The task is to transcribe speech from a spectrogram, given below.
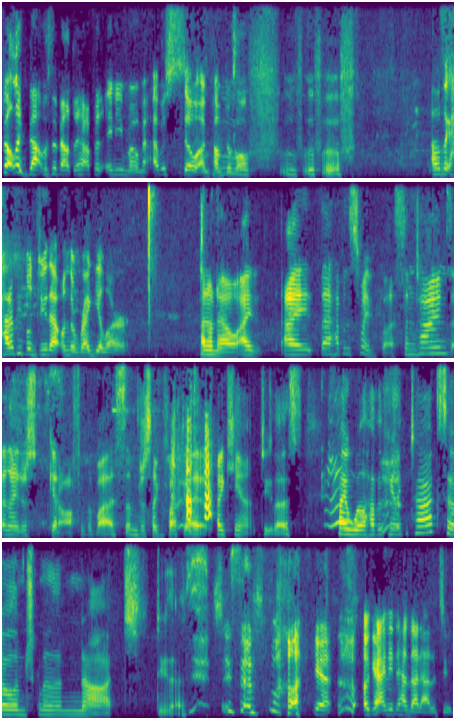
felt like that was about to happen any moment. I was so uncomfortable. Oof, oof, oof, oof. I was like, how do people do that on the regular? I don't know. I I that happens to my bus sometimes and I just get off of the bus. I'm just like, fuck it. I can't do this. I will have a panic attack, so I'm just gonna not do this. She said, fuck it. Okay, I need to have that attitude.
